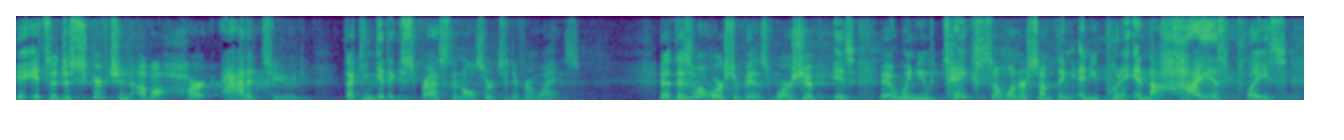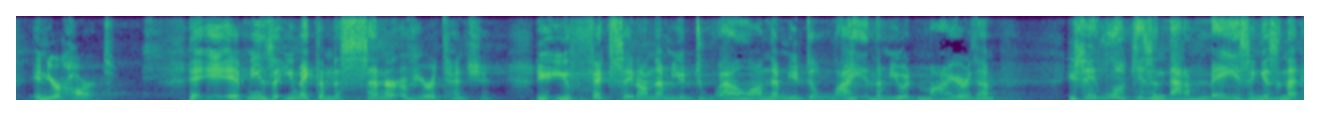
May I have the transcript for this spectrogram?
It's a description of a heart attitude that can get expressed in all sorts of different ways. This is what worship is worship is uh, when you take someone or something and you put it in the highest place in your heart. It means that you make them the center of your attention. You, you fixate on them, you dwell on them, you delight in them, you admire them. You say, Look, isn't that amazing? Isn't that,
